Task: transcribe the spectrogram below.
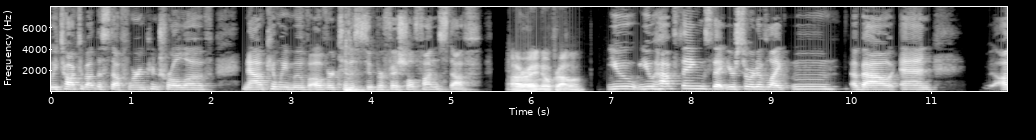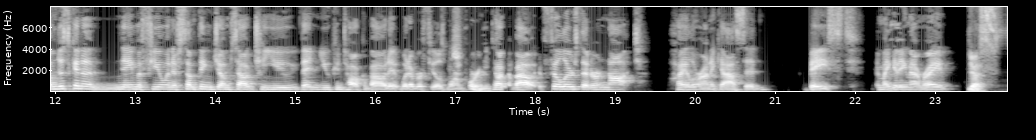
We talked about the stuff we're in control of. Now can we move over to the superficial fun stuff? All right. No problem you you have things that you're sort of like mm, about and i'm just going to name a few and if something jumps out to you then you can talk about it whatever feels more important you talk about fillers that are not hyaluronic acid based am i getting that right yes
